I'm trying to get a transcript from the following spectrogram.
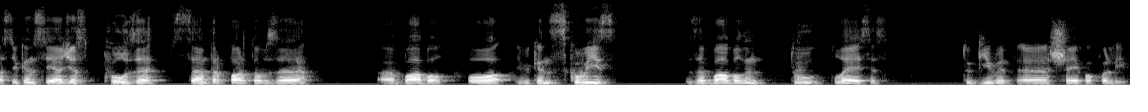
As you can see, I just pull the center part of the uh, bubble, or you can squeeze the bubble in two places to give it a shape of a lip.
